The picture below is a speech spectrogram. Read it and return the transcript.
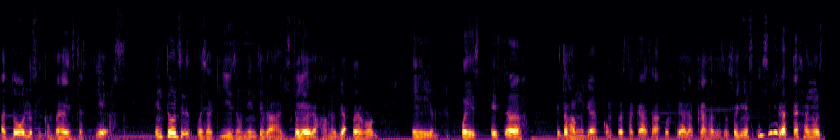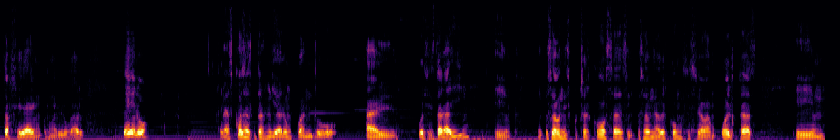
a todos los que compraron estas tierras. Entonces, pues aquí es donde entra la historia de la familia Erron. Eh, pues esta, esta familia compró esta casa porque era la casa de sus sueños. Y sí, la casa no está fea en primer lugar, pero las cosas cambiaron cuando al pues estar ahí eh, empezaron a escuchar cosas, empezaron a ver cómo se cerraban puertas Em,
